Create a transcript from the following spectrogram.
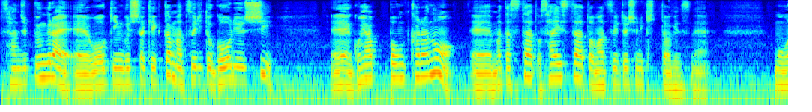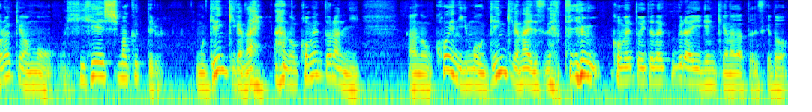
30分ぐらい、えーウォーキングした結果祭りと合流し、えー500本からの、えーまたスタート再スタートを祭りと一緒に切ったわけですね。もうオラキはもう疲弊しまくってる。もう元気がない。あのコメント欄にあの声にもう元気がないですねっていうコメントをいただくぐらい元気がなかったですけど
